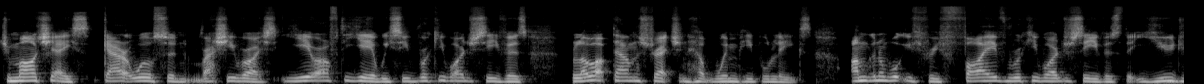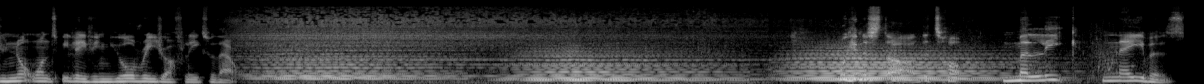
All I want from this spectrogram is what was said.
Ja'Marr Chase, Garrett Wilson, Rashee Rice, year after year, we see rookie wide receivers blow up down the stretch and help win people leagues. I'm going to walk you through five rookie wide receivers that you do not want to be leaving your redraft leagues without. We're going to start at the top. Malik Nabers.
